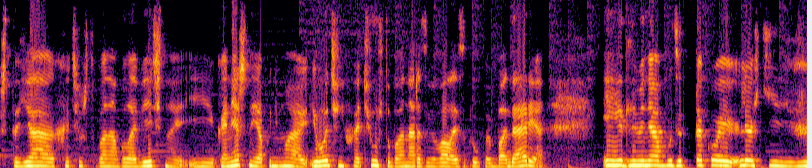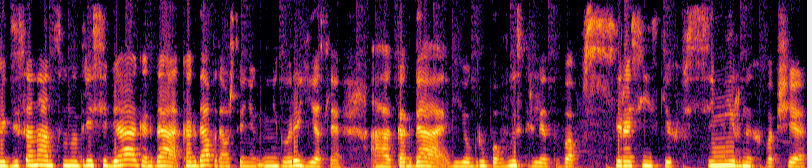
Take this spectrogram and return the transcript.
что я хочу, чтобы она была вечной. И, конечно, я понимаю и очень хочу, чтобы она развивалась с группой Бадария. И для меня будет такой легкий диссонанс внутри себя, когда, когда потому что я не, не говорю если, а когда ее группа выстрелит во всероссийских, всемирных вообще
